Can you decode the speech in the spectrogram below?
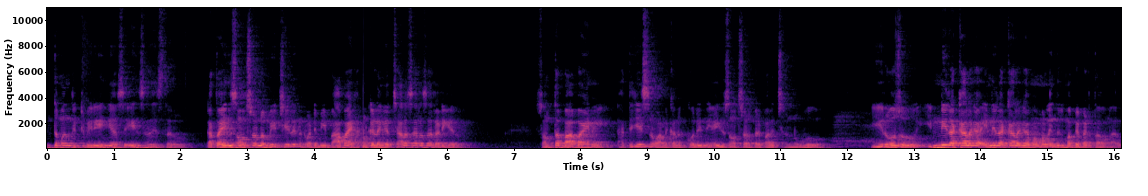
ఇంతమంది మీరు ఏం చేస్తారు ఏం సాధిస్తారు? గత ఐదు సంవత్సరాల్లో మీరు చేయలేనటువంటి మీ బాబాయ్ పవన్ కళ్యాణ్ గారు చాలా సార్లు సార్లు అడిగారు. సొంత బాబాయిని హత్య చేసిన వాళ్ళని కనుక్కోలేని ఐదు సంవత్సరాలు పరిపాలించిన నువ్వు ఈరోజు ఇన్ని రకాలుగా ఇన్ని రకాలుగా మమ్మల్ని ఎందుకు మభ్య పెడతా ఉన్నారు?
